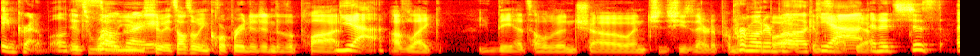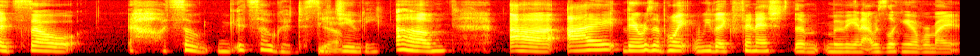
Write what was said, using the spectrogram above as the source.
incredible. it's so well used too it's also incorporated into the plot Yeah. of like the ed sullivan show and she, she's there to promote, promote her book, book, and yeah. stuff, and it's just it's so oh, it's so it's so good to see Yeah. Judy. Um uh I there was a point we like finished the movie and I was looking over my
